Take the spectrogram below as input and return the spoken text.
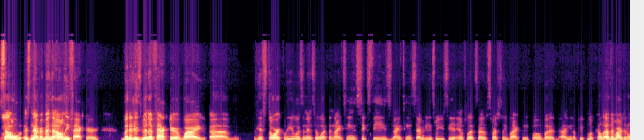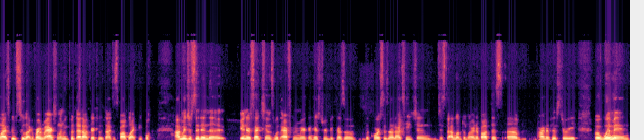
So it's never been the only factor, but it has been a factor of why um, historically it wasn't until what the 1960s 1970s where you see an influx of especially black people but uh, you know people of color other marginalized groups too like affirmative action let me put that out there too it's not just about black people. I'm interested in the intersections with african american history because of the courses that i teach and just i love to learn about this uh, part of history. But women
